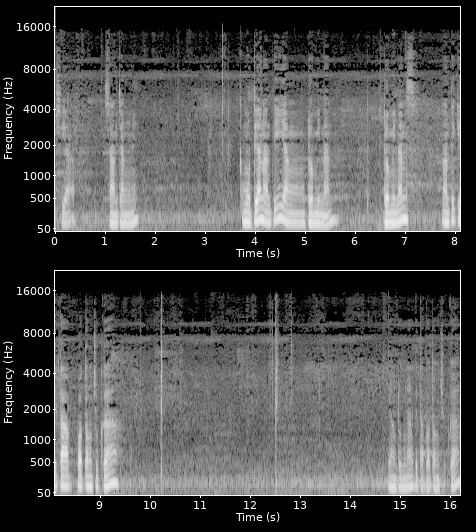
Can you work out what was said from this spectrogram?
Usia sancang ini. Kemudian nanti yang dominan. Dominan nanti kita potong juga. Yang dominan kita potong juga.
